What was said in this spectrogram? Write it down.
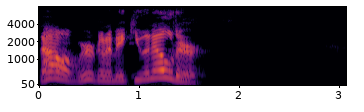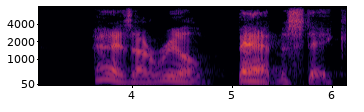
now we're going to make you an elder. That is a real bad mistake.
